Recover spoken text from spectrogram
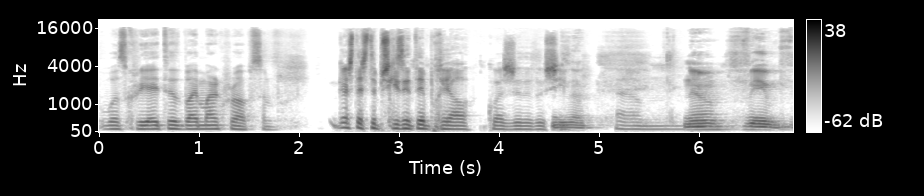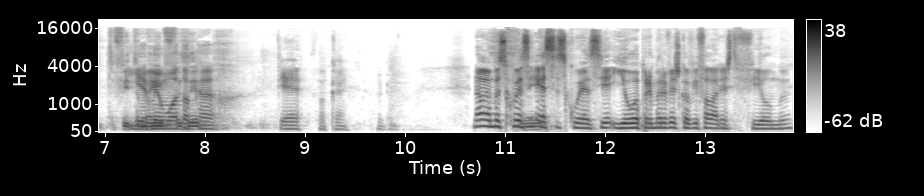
was created by Mark Robson. Gosto desta pesquisa em tempo real com a ajuda do Chico. Exato. Um, Não, fui, fui E é também mesmo fazer. autocarro. é, ok. ok. Não, é uma sequência, Sim. essa sequência, e eu a primeira vez que ouvi falar neste filme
